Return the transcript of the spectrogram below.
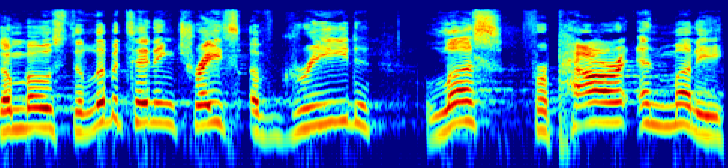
The most debilitating traits of greed, lust for power and money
